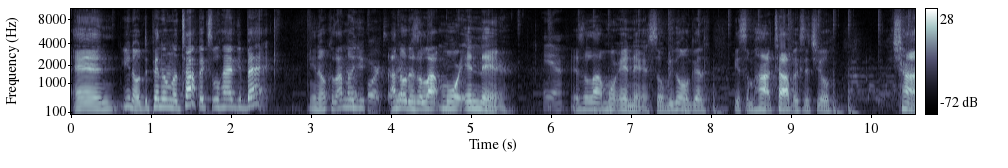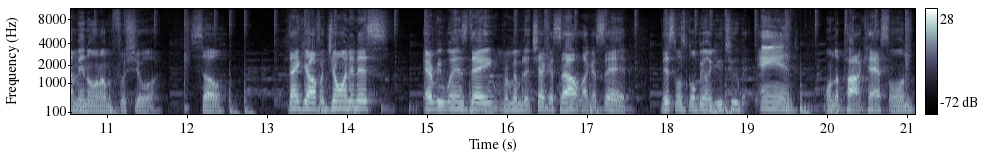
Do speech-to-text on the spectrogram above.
and you know, depending on the topics, we'll have you back. You know, because I know you. I know it. there's a lot more in there. Yeah. There's a lot more in there. So we're gonna get get some hot topics that you'll chime in on them for sure. So, thank y'all for joining us every Wednesday. Remember to check us out. Like I said, this one's gonna be on YouTube and on the podcast on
